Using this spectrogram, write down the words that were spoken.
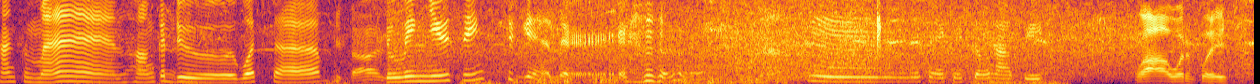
handsome man? Hunkadoo. What's up? Doing new things together. Hmm, this makes me so happy. Wow, what a place.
